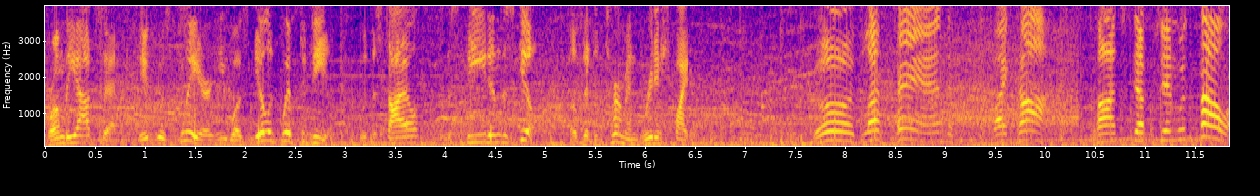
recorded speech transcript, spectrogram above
From the outset, it was clear he was ill-equipped to deal with the style, the speed, and the skill of the determined British fighter. Good left hand by Khan. Khan steps in with power.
